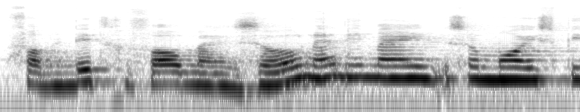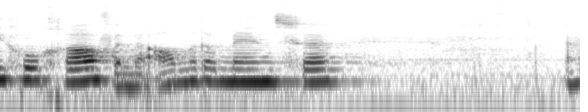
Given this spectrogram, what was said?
van in dit geval mijn zoon, hè, die mij zo'n mooie spiegel gaf, en de andere mensen, uh,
